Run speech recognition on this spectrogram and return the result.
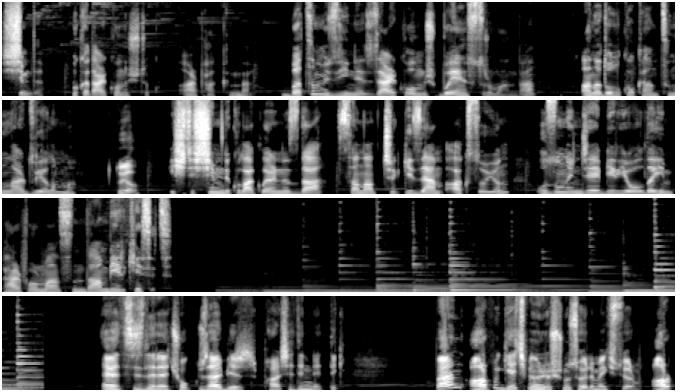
Şimdi bu kadar konuştuk arp hakkında. Batı müziğine zerk olmuş bu enstrümandan Anadolu kokan tınılar duyalım mı? Duyalım. İşte şimdi kulaklarınızda sanatçı Gizem Aksoy'un Uzun ince bir yoldayım performansından bir kesit. Evet sizlere çok güzel bir parça dinlettik. Ben arp'ı geçmeden önce şunu söylemek istiyorum. Arp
